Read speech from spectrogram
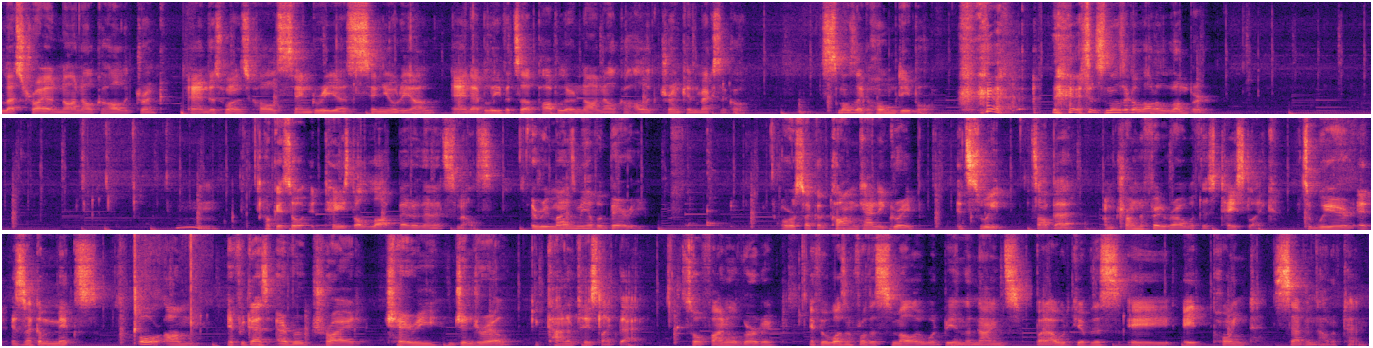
Let's try a non-alcoholic drink. And this one is called Sangria Señorial, and I believe it's a popular non-alcoholic drink in Mexico. It smells like Home Depot. it just smells like a lot of lumber. Hmm. Okay, so it tastes a lot better than it smells. It reminds me of a berry. Or it's like a cotton candy grape. It's sweet. It's not bad. I'm trying to figure out what this tastes like. It's weird. It, it's like a mix. Oh, um, if you guys ever tried cherry ginger ale, it kind of tastes like that. So final verdict, if it wasn't for the smell, it would be in the nines, but I would give this a 8.7 out of 10.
